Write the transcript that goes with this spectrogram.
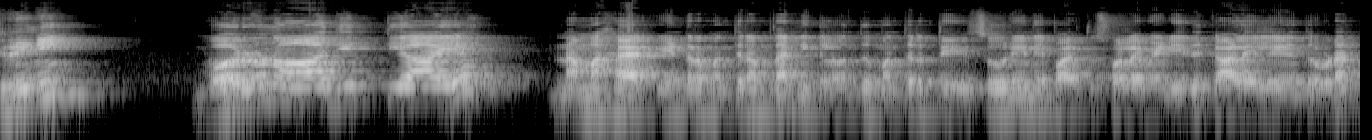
கிரிணி வருணாதித்யாய நமக என்ற மந்திரம் தான் நீங்கள் வந்து மந்திரத்தை சூரியனை பார்த்து சொல்ல வேண்டியது காலையில் எழுந்தவுடன்.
